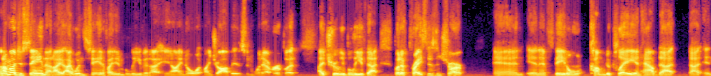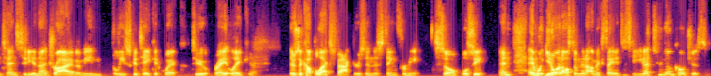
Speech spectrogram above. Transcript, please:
and I'm not just saying that. I, I wouldn't say it if I didn't believe it. I you know I know what my job is and whatever, but I truly believe that. But if Price isn't sharp, and and if they don't come to play and have that that intensity and that drive, I mean, the Leafs could take it quick too, right? Like, Yeah. there's a couple X factors in this thing for me, so we'll see. And and what you know what else I'm gonna I'm excited to see. You got two young coaches,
